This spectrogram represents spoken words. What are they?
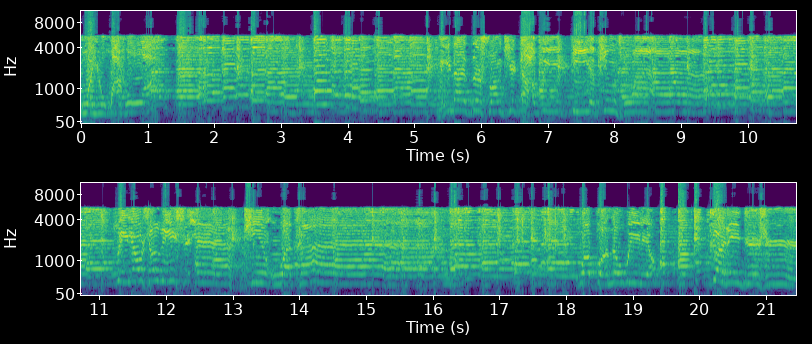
我有话说。男子双膝扎跪地平川，醉了声恩师，听我谈。我不能为了个人之事，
